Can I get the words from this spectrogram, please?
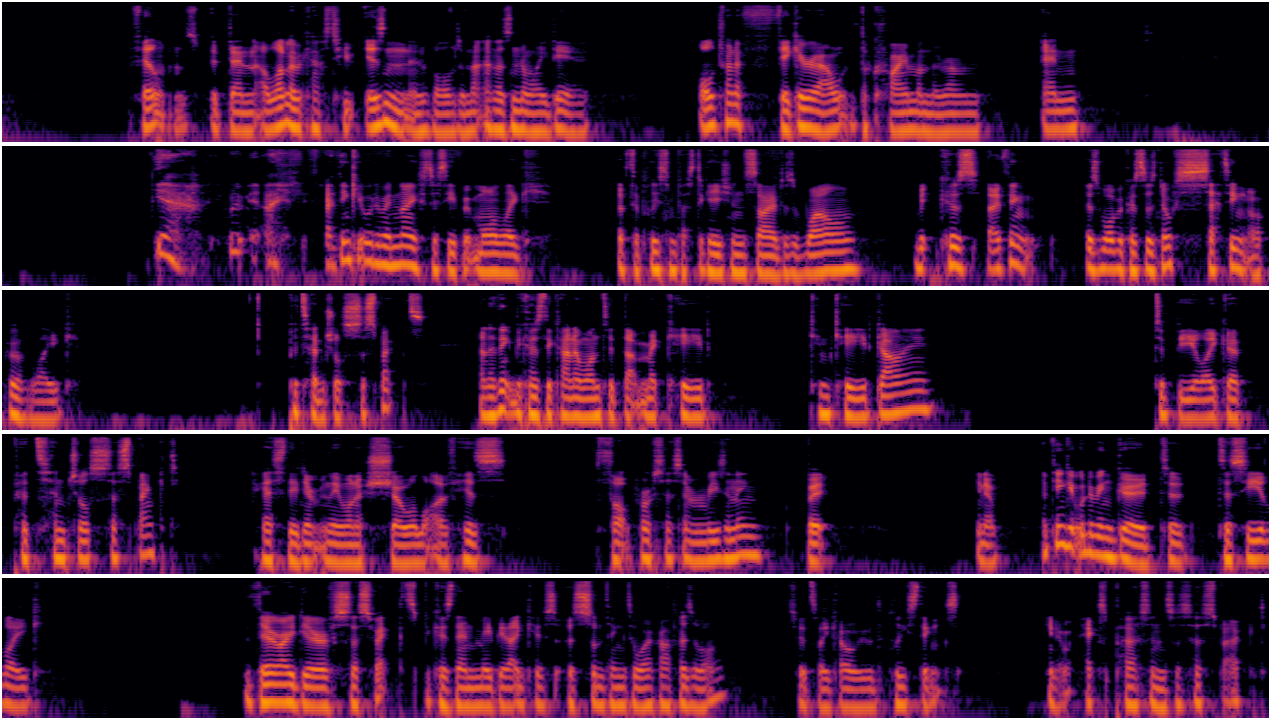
films, but then a lot of the cast who isn't involved in that and has no idea, all trying to figure out the crime on their own. And yeah, I, I think it would have been nice to see a bit more like of the police investigation side as well, because I think as well because there's no setting up of like potential suspects, and I think because they kind of wanted that McCade Kincaid guy to be like a potential suspect. I guess they didn't really want to show a lot of his thought process and reasoning, but you know, I think it would have been good to to see like their idea of suspects because then maybe that gives us something to work off as well. So it's like, oh, the police thinks, you know, X person's a suspect.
